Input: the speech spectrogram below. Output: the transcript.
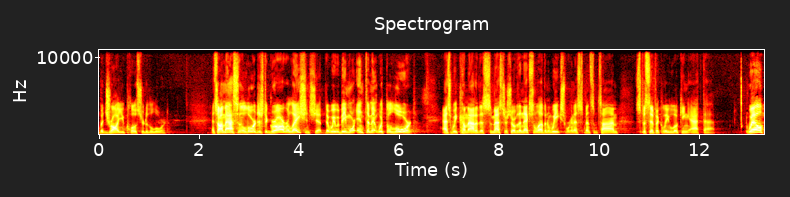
but draw you closer to the Lord. And so I'm asking the Lord just to grow our relationship, that we would be more intimate with the Lord as we come out of this semester. So over the next 11 weeks, we're going to spend some time specifically looking at that. Well,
